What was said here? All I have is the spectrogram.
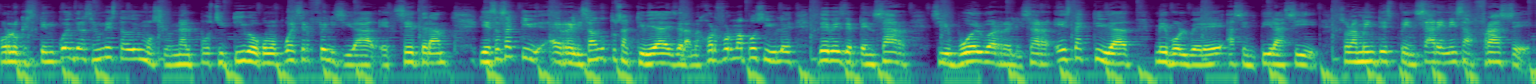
Por lo que si te encuentras en un estado emocional positivo como puede ser felicidad, etcétera, y estás realizando tus actividades de la mejor forma posible, debes de pensar si vuelvo a realizar esta actividad me volveré a sentir así. Solamente es pensar en esa frase.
